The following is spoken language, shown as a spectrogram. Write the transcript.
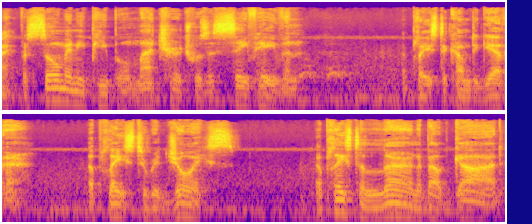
Right, for so many people, my church was a safe haven. A place to come together. A place to rejoice. A place to learn about God.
